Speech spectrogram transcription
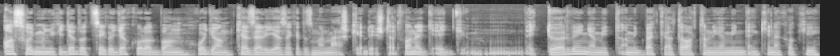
az, hogy mondjuk egy adott cég a gyakorlatban hogyan kezeli ezeket, ez már más kérdés. Tehát van egy, egy, egy törvény, amit, amit be kell tartania mindenkinek, aki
